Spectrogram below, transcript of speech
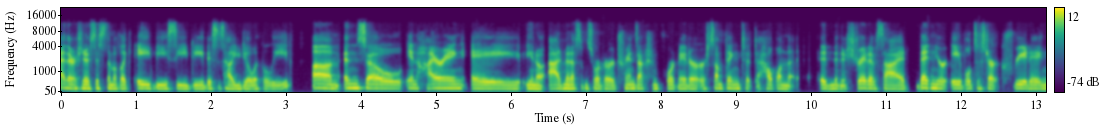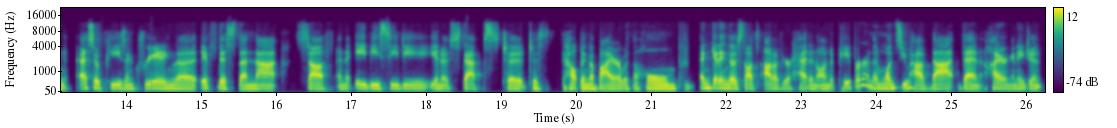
And there's no system of like A, B, C, D. This is how you deal with a lead. Um, and so in hiring a, you know, admin of some sort or a transaction coordinator or something to, to help on the administrative side, then you're able to start creating SOPs and creating the if this, then that stuff and the ABCD, you know, steps to to helping a buyer with a home and getting those thoughts out of your head and onto paper. And then once you have that, then hiring an agent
